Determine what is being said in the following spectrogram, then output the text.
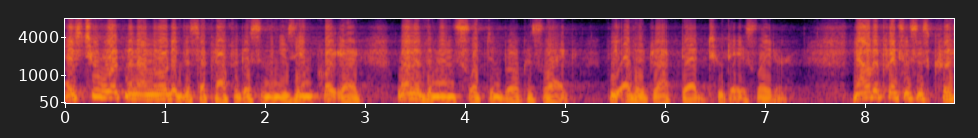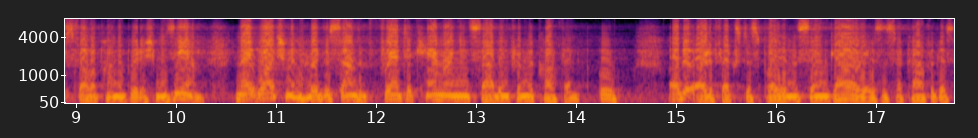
As two workmen unloaded the sarcophagus in the museum courtyard, one of the men slipped and broke his leg. The other dropped dead two days later. Now the princess's curse fell upon the British Museum. Night watchmen heard the sounds of frantic hammering and sobbing from the coffin. Ooh. Other artifacts displayed in the same gallery as the sarcophagus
